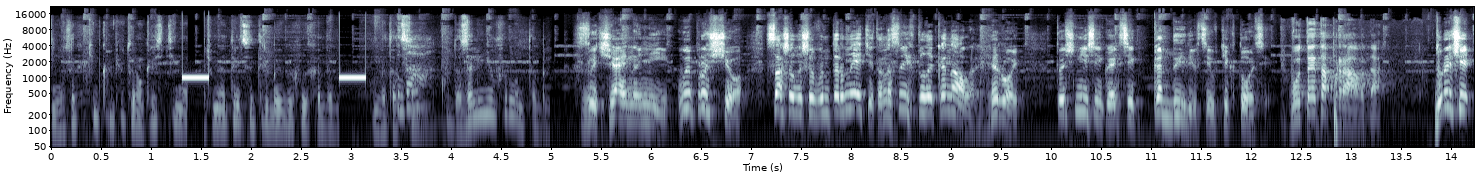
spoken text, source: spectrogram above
Ну за каким компьютером, Кристина? блядь? У меня 33 боевых выхода блядь, в этот Куда? самый. Куда? За линию фронта, блядь. Звичайно, ні. Ви про що? Саша лише в інтернеті та на своїх телеканалах герой. Точнісінько, як ці кадирівці в Тіктоці. Вот это правда. До речі,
